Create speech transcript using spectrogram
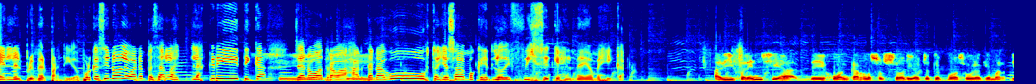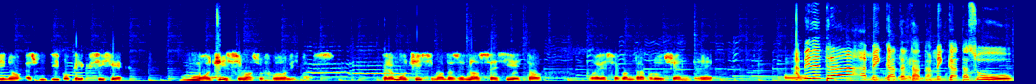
en el primer partido. Porque si no, le van a empezar las, críticas, ya no va a trabajar tan a gusto, ya sabemos que es lo difícil que es el medio mexicano. A diferencia de Juan Carlos Osorio, yo te puedo asegurar que Martino es un tipo que le exige muchísimo a sus futbolistas, pero muchísimo. Entonces no sé si esto podría ser contraproducente. ¿eh? A mí de entrada me encanta el Tata, me encanta su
